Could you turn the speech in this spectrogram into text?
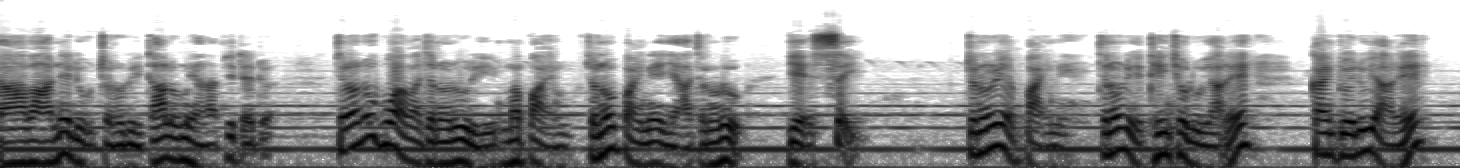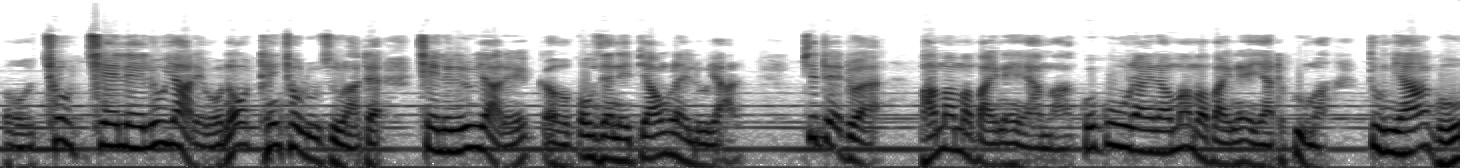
နာပါနဲ့လို့ကျွန်တော်တို့တွေတားလို့မရတာဖြစ်တဲ့အတွက် ကျွန်တော်တို့ဘဝမှာကျွန်တော်တို့တွေမပိုင်ဘူးကျွန်တော်ပိုင်တဲ့အရာကျွန်တော်တို့ရဲ့စိတ်ကျွန်တော်တို့ရဲ့ပိုင်တယ်ကျွန်တော်တို့တွေထိန်းချုပ်လို့ရတယ်ကင်တွယ်လို့ရတယ်ဟိုချုပ်ချဲလေလို့ရတယ်ပေါ့နော်ထိန်းချုပ်လို့ဆိုတာတက်ချဲလေလို့ရတယ်ဟိုပုံစံတွေပြောင်းလိုက်လို့ရတယ်ဖြစ်တဲ့အတွက်ဘာမှမပိုင်တဲ့အရာမှာကိုကိုယ်တိုင်တော့မှမပိုင်တဲ့အရာတစ်ခုမှာသူများကို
